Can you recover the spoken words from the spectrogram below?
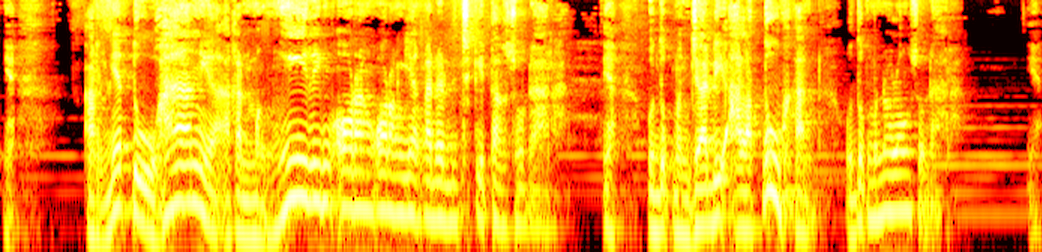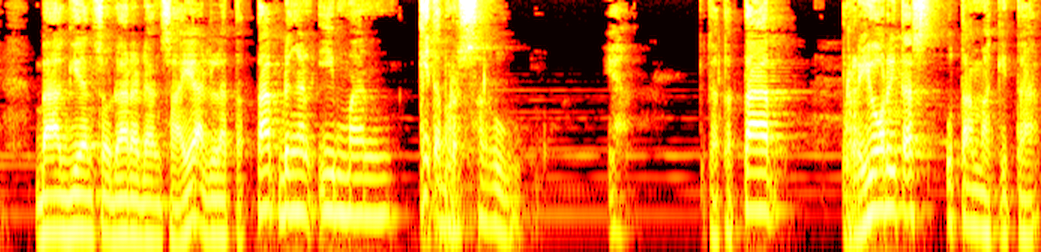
Ya, artinya Tuhan yang akan mengirim orang-orang yang ada di sekitar saudara. Ya, untuk menjadi alat Tuhan untuk menolong saudara. Ya, bagian saudara dan saya adalah tetap dengan iman kita berseru kita tetap prioritas utama kita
